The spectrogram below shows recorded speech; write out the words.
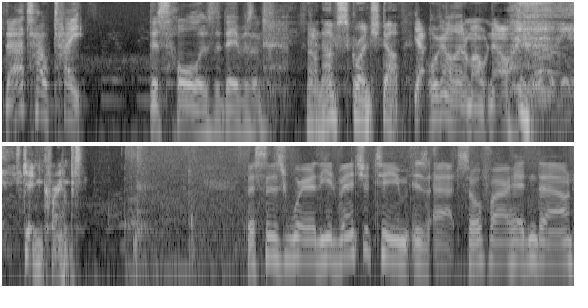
that's how tight this hole is that Dave is in. And I'm scrunched up. Yeah, we're gonna let him out now. He's getting cramped. This is where the adventure team is at so far, heading down.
